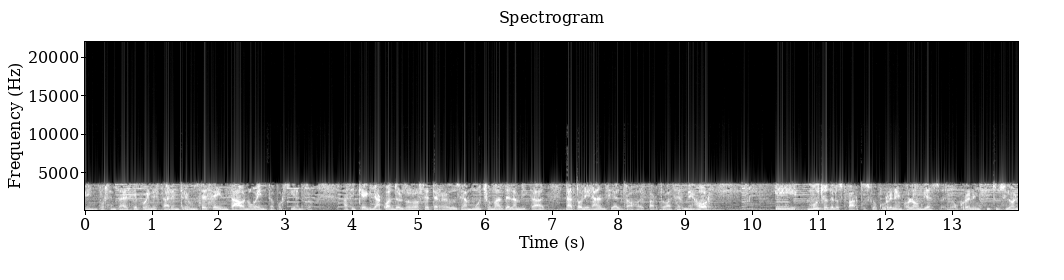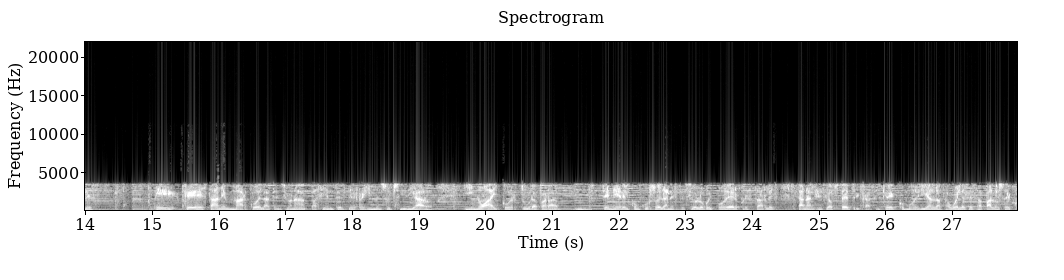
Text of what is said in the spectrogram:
en porcentajes que pueden estar entre un 60 o 90%. Así que ya cuando el dolor se te reduce a mucho más de la mitad, la tolerancia al trabajo de parto va a ser mejor. Y muchos de los partos que ocurren en Colombia eh, ocurren en instituciones eh, que están en marco de la atención a pacientes de régimen subsidiado y no hay cobertura para mm, tener el concurso del anestesiólogo y poder prestarles la analgesia obstétrica. Así que, como dirían las abuelas, es a palo seco.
